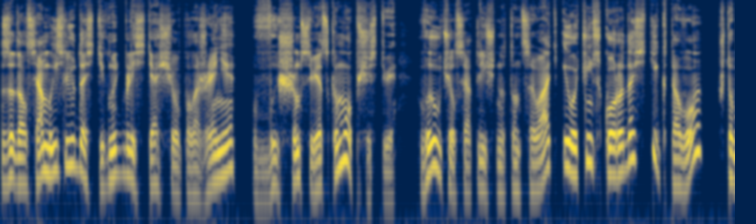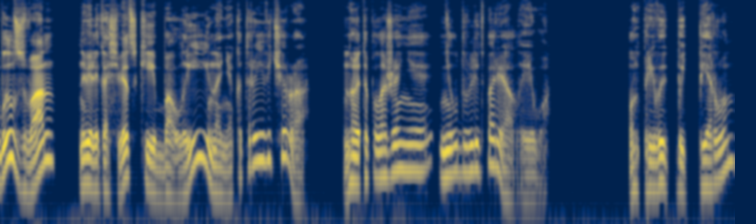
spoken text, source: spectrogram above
задался мыслью достигнуть блестящего положения в высшем светском обществе, выучился отлично танцевать и очень скоро достиг того, что был зван на великосветские балы и на некоторые вечера. Но это положение не удовлетворяло его. Он привык быть первым,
